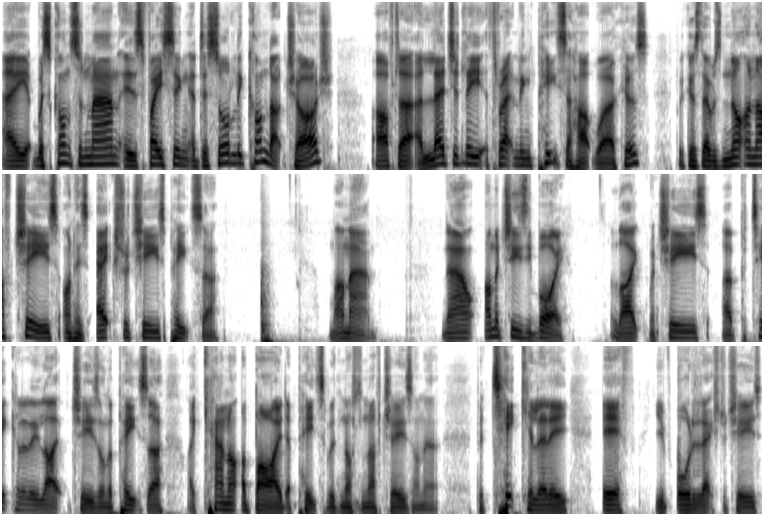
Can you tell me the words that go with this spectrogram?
a Wisconsin man is facing a disorderly conduct charge after allegedly threatening Pizza Hut workers because there was not enough cheese on his extra cheese pizza. My man. Now, I'm a cheesy boy. I like my cheese. I particularly like cheese on the pizza. I cannot abide a pizza with not enough cheese on it, particularly if you've ordered extra cheese,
